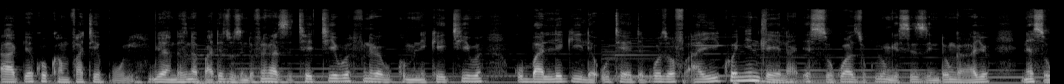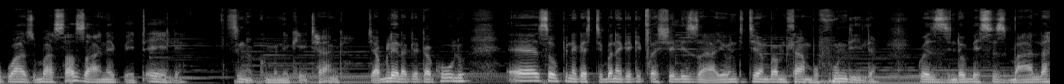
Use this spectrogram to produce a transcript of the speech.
akekho comfortable. Uyandazina but ezo zinto funeka zithethiwe funeka kucommunicathiwe kubalulekile uthethe because of ayikho enye indlela esizokwazi ukulungisa izinto ngayo nesizokwazi uba sazane bhetele singacommunicathanga jabulela ke kakhulu eh sowuphinde ke sidibane ke ixesha elizayo. Ndithemba mhlawumbi ufundile kwezi zinto besizibala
